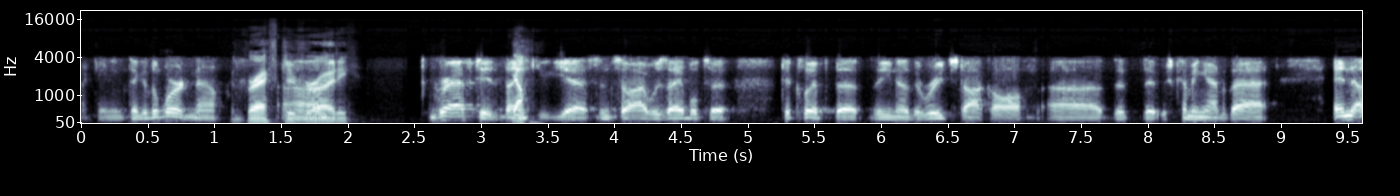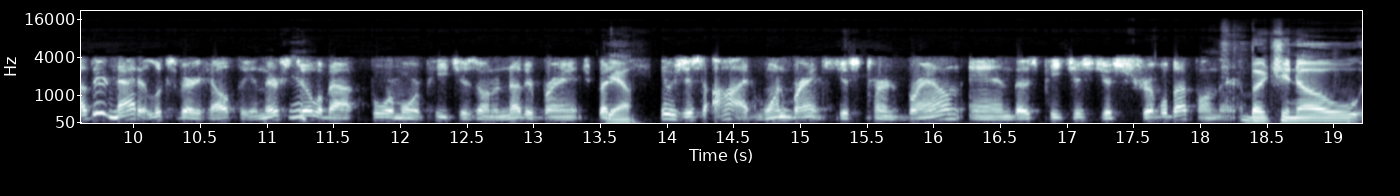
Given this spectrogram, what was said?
I can't even think of the word now. grafted Um, variety. Grafted, thank you. Yes, and so I was able to to clip the, the you know the rootstock off uh, that that was coming out of that. And other than that, it looks very healthy. And there's still about four more peaches on another branch, but Yeah. it was just odd. One branch just turned brown, and those peaches just shriveled up on there. But you know,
